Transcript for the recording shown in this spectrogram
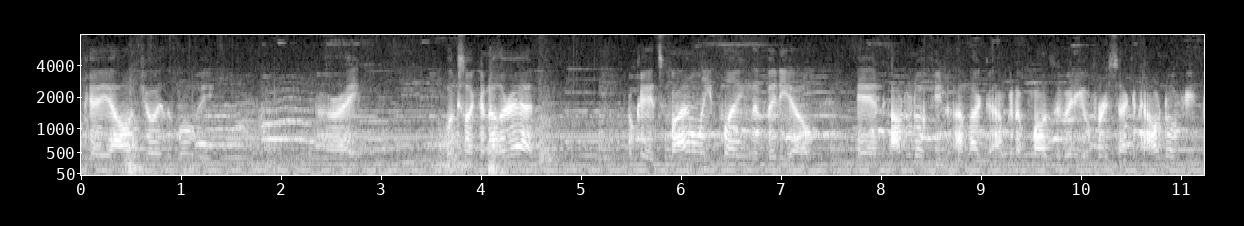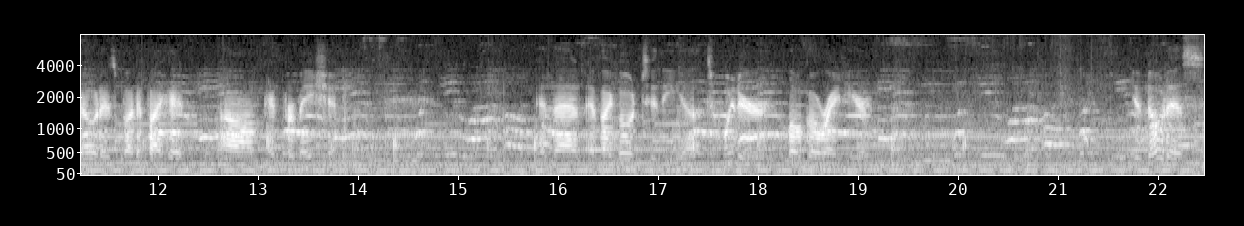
Okay, I'll enjoy the movie. Alright. Looks like another ad. Okay, it's finally playing the video. And I don't know if you, I'm like, I'm gonna pause the video for a second. I don't know if you noticed, but if I hit um, information, and then if I go to the uh, Twitter logo right here, you'll notice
